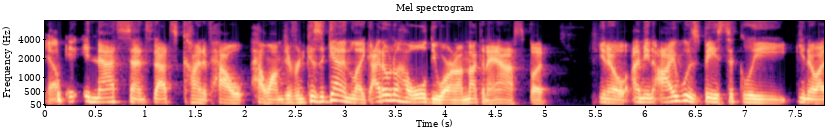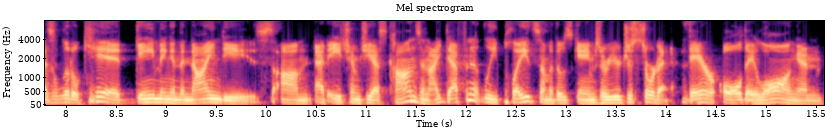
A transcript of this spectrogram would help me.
yep. in that sense, that's kind of how how I'm different. Because again, like I don't know how old you are, and I'm not going to ask, but you know, I mean, I was basically, you know, as a little kid gaming in the 90s um, at HMGS cons, and I definitely played some of those games where you're just sort of there all day long. And,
